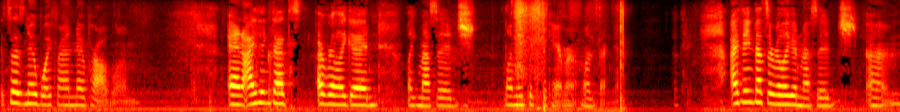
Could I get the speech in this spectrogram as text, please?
It says no boyfriend, no problem. And I think that's a really good like message. Let me fix the camera one second. Okay. I think that's a really good message um,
